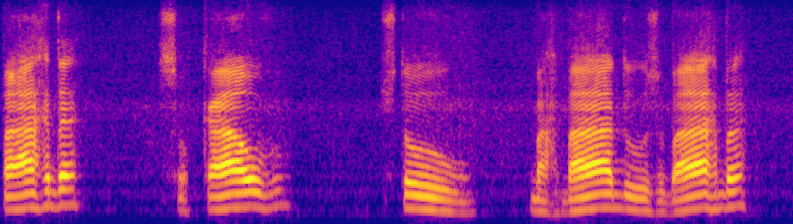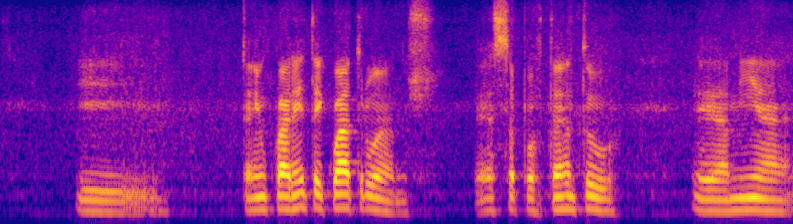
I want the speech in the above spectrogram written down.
parda, sou calvo, estou barbado, uso barba e tenho 44 anos. Essa, portanto, é a minha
